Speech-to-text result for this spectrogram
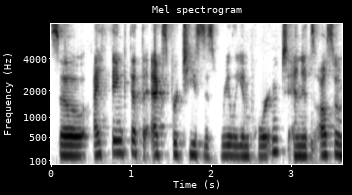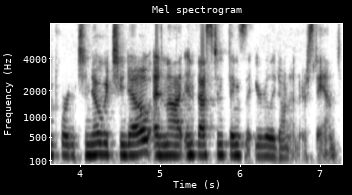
So I think that the expertise is really important. And it's also important to know what you know and not invest in things that you really don't understand.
